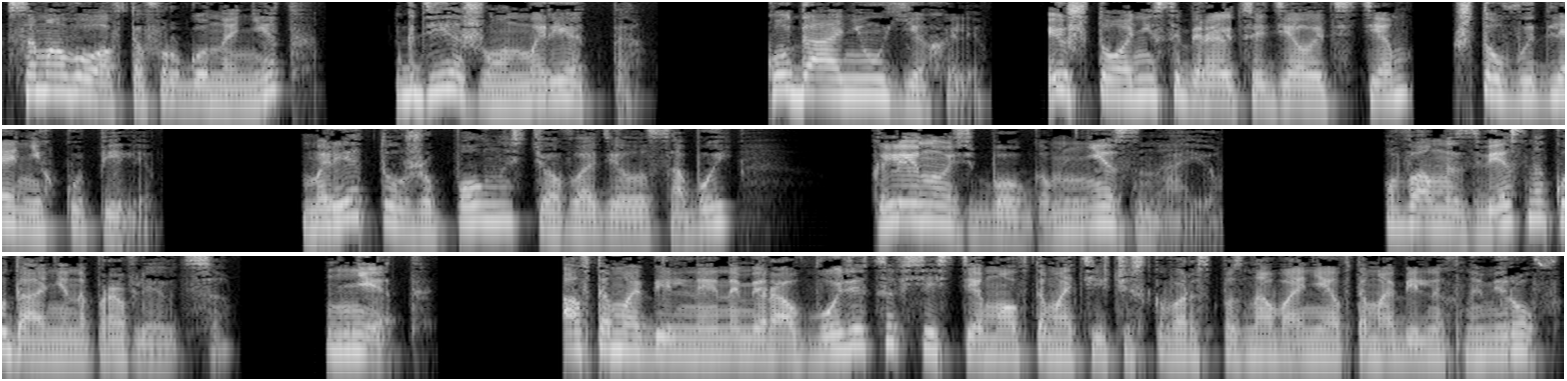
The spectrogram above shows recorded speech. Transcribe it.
Самого автофургона нет. Где же он, Мариетта? Куда они уехали? И что они собираются делать с тем, что вы для них купили? Мариетта уже полностью овладела собой. «Клянусь богом, не знаю». «Вам известно, куда они направляются?» «Нет». Автомобильные номера вводятся в систему автоматического распознавания автомобильных номеров.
